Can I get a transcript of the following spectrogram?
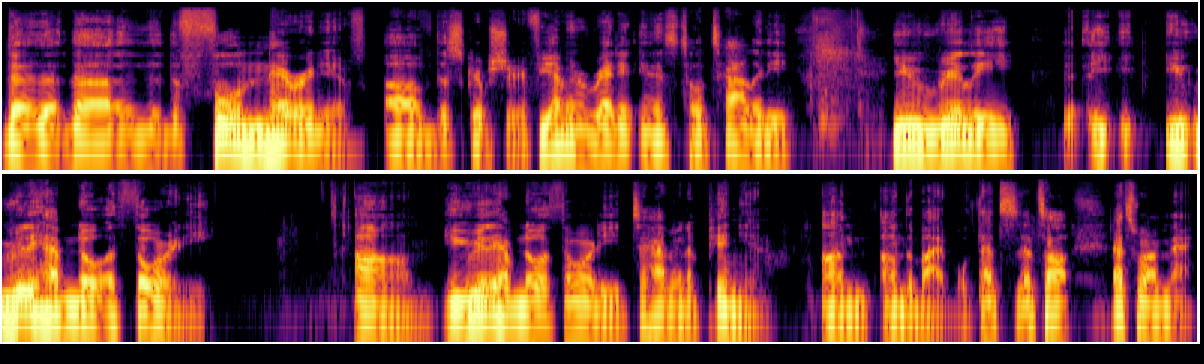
the, the the the full narrative of the scripture if you haven't read it in its totality you really you really have no authority um you really have no authority to have an opinion on on the bible. That's that's all that's where i'm at.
